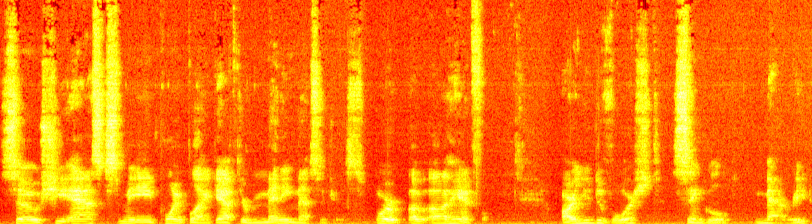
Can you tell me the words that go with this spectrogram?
So she asks me point blank after many messages, or a, a handful, Are you divorced, single, married,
